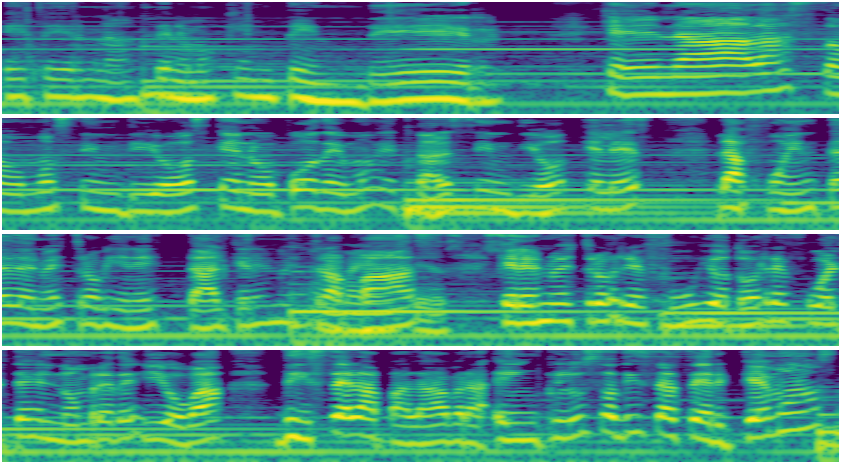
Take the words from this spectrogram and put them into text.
eterna, tenemos que entender que nada somos sin Dios, que no podemos estar sin Dios, que Él es la fuente de nuestro bienestar, que Él es nuestra paz, que Él es nuestro refugio, torre fuerte es el nombre de Jehová, dice la palabra, e incluso dice acerquémonos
